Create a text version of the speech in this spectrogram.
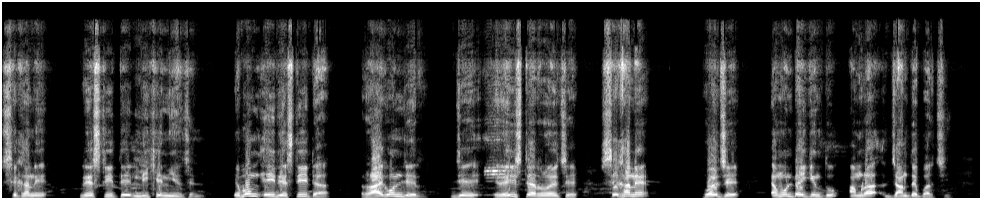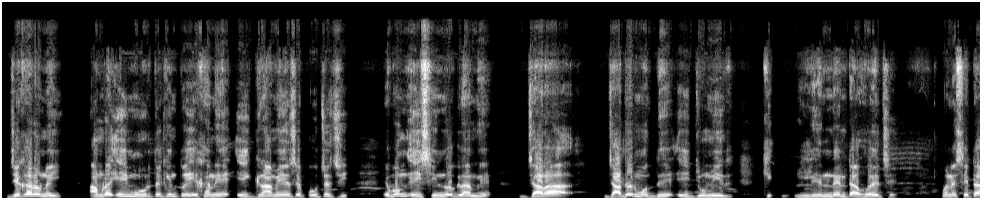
সেখানে রেজিস্ট্রিতে লিখে নিয়েছেন। এবং এই রেজিস্ট্রিটা রায়গঞ্জের যে রেজিস্টার রয়েছে, সেখানে হয়েছে এমনটাই কিন্তু আমরা জানতে পারছি। যে কারণেই আমরা এই মুহূর্তে কিন্তু এখানে এই গ্রামে এসে পৌঁছেছি এবং এই সিন্ধ গ্রামে যারা, যাদের মধ্যে এই জমির লেনদেনটা হয়েছে মানে সেটা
